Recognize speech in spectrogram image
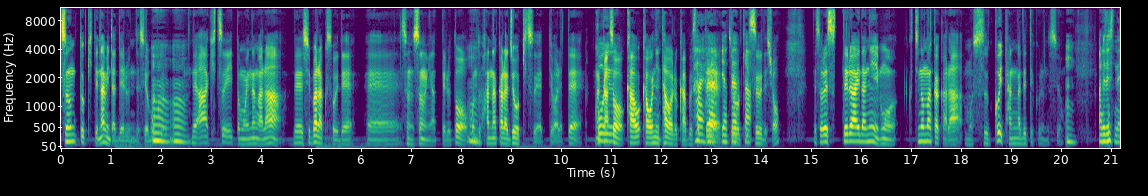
ツンときて涙出るんですよ僕、うんうん。であーきついと思いながらでしばらくそれで、えースンスンやってると、うん。今度鼻から蒸気吸えって言われてなんこういうかそう顔顔にタオルかぶせて、はいは蒸気吸うでしょ？でそれ吸ってる間にもう口の中からもうすっごい痰が出てくるんですよ。あれですね。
